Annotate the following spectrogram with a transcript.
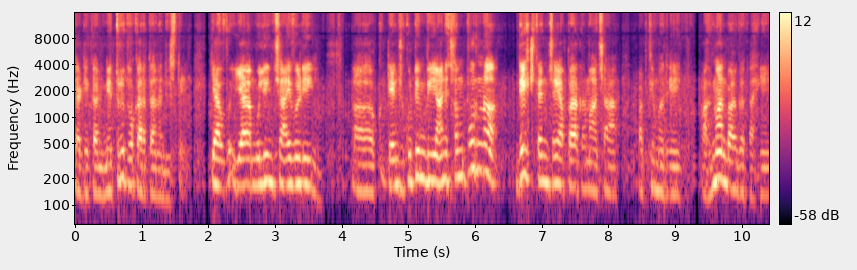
त्या ठिकाणी नेतृत्व करताना दिसते. या या मुलींचे आई वडील त्यांचे कुटुंबीय आणि संपूर्ण देश त्यांच्या या पराक्रमाच्या बाबतीमध्ये अभिमान बाळगत आहे.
